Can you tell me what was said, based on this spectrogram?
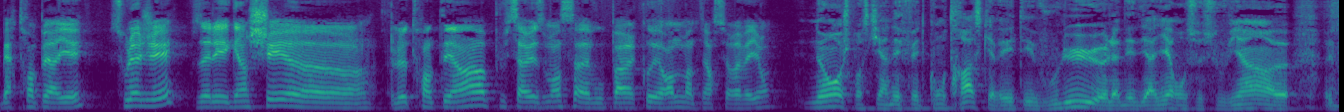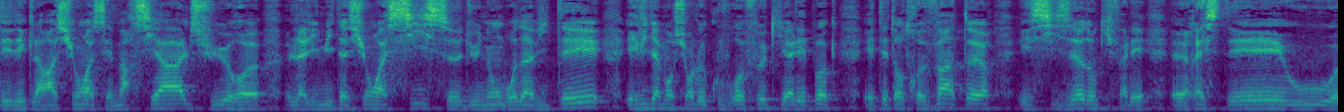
Bertrand Perrier, soulagé? Vous allez guincher euh, le 31 Plus sérieusement, ça vous paraît cohérent de maintenir ce réveillon? Non, je pense qu'il y a un effet de contraste qui avait été voulu. Euh, l'année dernière, on se souvient euh, des déclarations assez martiales sur euh, la limitation à 6 du nombre d'invités. Évidemment sur le couvre-feu qui, à l'époque, était entre 20h et 6h. Donc il fallait rester ou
